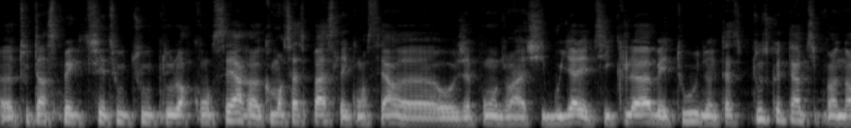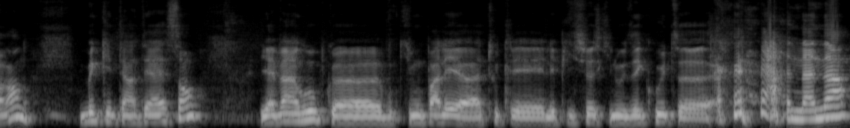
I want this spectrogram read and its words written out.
euh, tout un tout, tout, tout leurs concerts, comment ça se passe, les concerts au Japon, genre à Shibuya, les petits clubs et tout. Donc, tout ce que tu un petit peu underground, mais qui était intéressant. Il y avait un groupe que- qui vont parler à toutes les, les pisseuses qui nous écoutent. euh, Nana,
